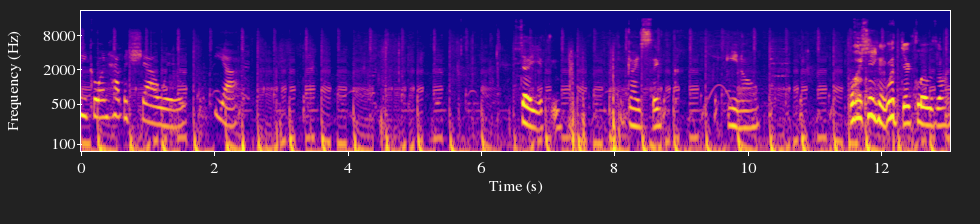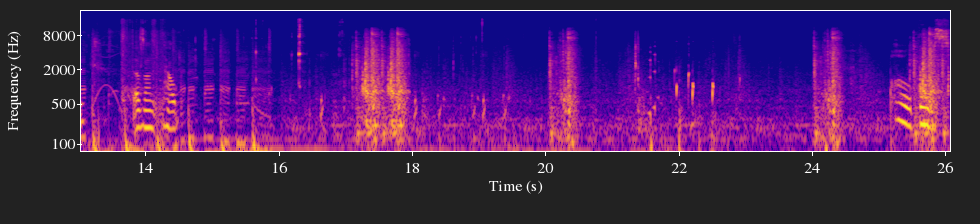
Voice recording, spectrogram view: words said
We go and have a shower. Yeah. So if you guys think, you know, washing with their clothes on doesn't help. Oh, those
